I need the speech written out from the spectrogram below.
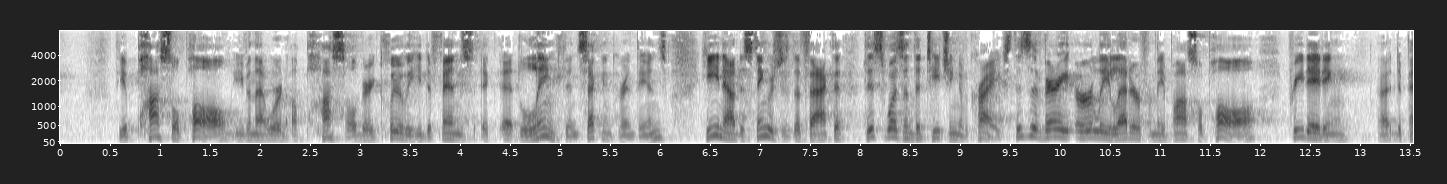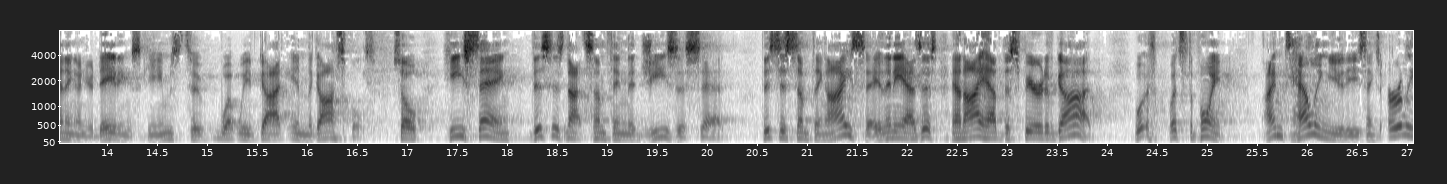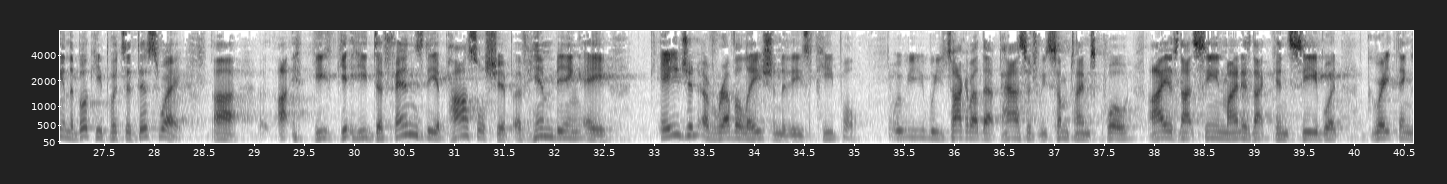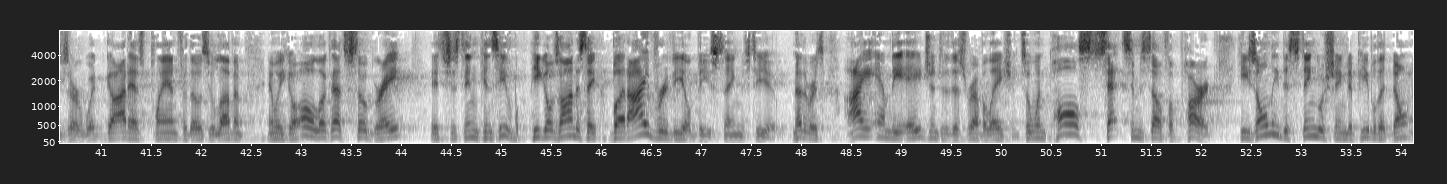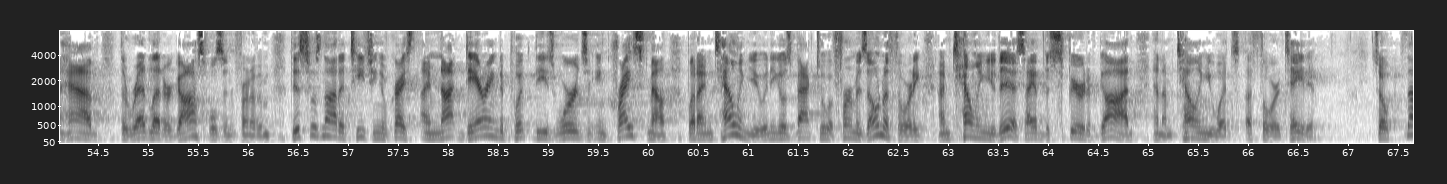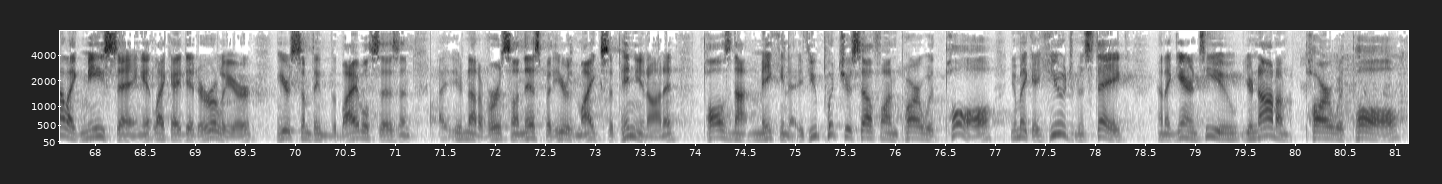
The apostle Paul, even that word apostle, very clearly he defends at length in 2 Corinthians. He now distinguishes the fact that this wasn't the teaching of Christ. This is a very early letter from the apostle Paul, predating uh, depending on your dating schemes, to what we've got in the Gospels. So he's saying, this is not something that Jesus said. This is something I say. And then he has this, and I have the Spirit of God. What's the point? I'm telling you these things. Early in the book, he puts it this way. Uh, he, he defends the apostleship of him being a agent of revelation to these people. We, we, talk about that passage, we sometimes quote, eye has not seen, mind has not conceived what great things are, what God has planned for those who love him. And we go, oh, look, that's so great. It's just inconceivable. He goes on to say, but I've revealed these things to you. In other words, I am the agent of this revelation. So when Paul sets himself apart, he's only distinguishing to people that don't have the red letter gospels in front of him. This was not a teaching of Christ. I'm not daring to put these words in Christ's mouth, but I'm telling you, and he goes back to affirm his own authority, I'm telling you this. I have the Spirit of God, and I'm telling you what's authoritative. So it's not like me saying it like I did earlier. Here's something the Bible says, and you're not a verse on this, but here's Mike's opinion on it. Paul's not making that. If you put yourself on par with Paul, you'll make a huge mistake, and I guarantee you, you're not on par with Paul.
